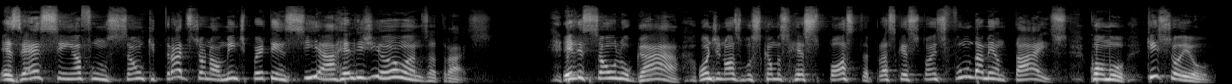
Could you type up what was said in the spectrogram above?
exercem a função que tradicionalmente pertencia à religião anos atrás. Eles são o lugar onde nós buscamos resposta para as questões fundamentais, como: quem sou eu?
